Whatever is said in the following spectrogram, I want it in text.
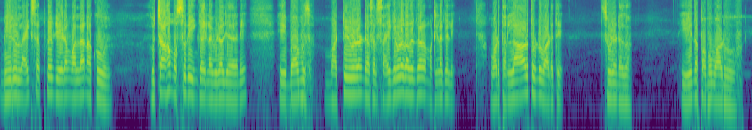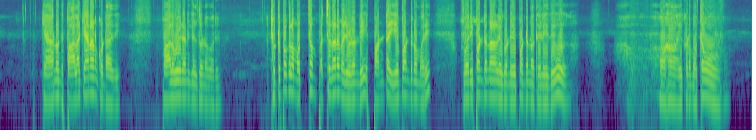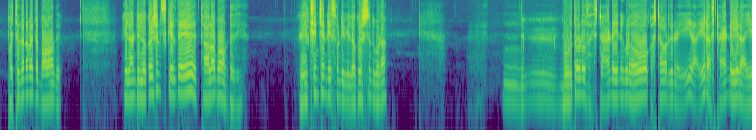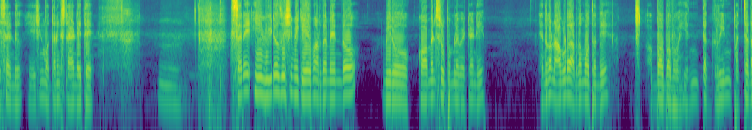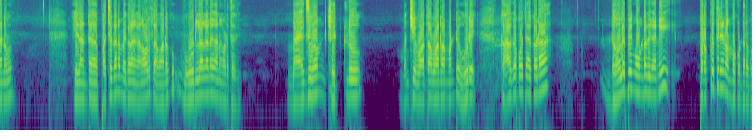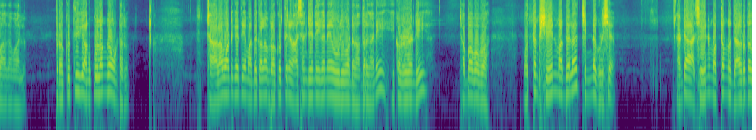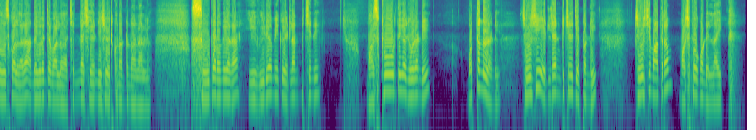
మీరు లైక్ సబ్స్క్రైబ్ చేయడం వల్ల నాకు ఉత్సాహం వస్తుంది ఇంకా ఇలా వీడియోలు చేయాలని. ఈ బాబు మట్టి చూడండి అసలు సైకిల్ కూడా కదులుతాడు మట్టిలోకి వెళ్ళి వాడు తల్లాడుతుండు వాడితే. చూడండి అగో. ఏందో పాపం వాడు. క్యాన్ ఉంది పాల క్యాన్ అనుకుంటా అది. పాలు పోయడానికి వెళ్తుండే మరి. చుట్టుపక్కల మొత్తం పచ్చదనమే చూడండి. పంట ఏ పంటనో మరి వరి పంటనా లేకుంటే ఏ పంటనో తెలియదు ఆహా ఇక్కడ మొత్తం పచ్చదనం అయితే బాగుంది. ఇలాంటి లొకేషన్స్కి వెళ్తే చాలా బాగుంటుంది. వీక్షించండి ఇస్తుంది ఈ లొకేషన్ కూడా బుడతాడు స్టాండ్ వేయని కూడా ఓ కష్టపడుతున్నాడు. ఏరా ఏరా స్టాండ్ వేయరా వేసాడు వేసిన మొత్తానికి స్టాండ్ అయితే? సరే ఈ వీడియో చూసి మీకు ఏం అర్థమైందో మీరు కామెంట్స్ రూపంలో పెట్టండి. ఎందుకంటే నాకు కూడా అర్థమవుతుంది. అబ్బా అబ్బా ఎంత గ్రీన్ పచ్చదనం. ఇలాంటి పచ్చదనం ఎక్కడ కనబడతా? మనకు ఊర్లలోనే కనబడుతుంది. మ్యాక్సిమం చెట్లు మంచి వాతావరణం అంటే ఊరే. కాకపోతే అక్కడ డెవలపింగ్ ఉండదు కానీ ప్రకృతిని నమ్ముకుంటారు బాగా వాళ్ళు. ప్రకృతికి అనుకూలంగా ఉంటారు. చాలా మటుకైతే ఈ మధ్యకాలం ప్రకృతిని నాశనం చేయనిగానే ఊడిపడ్డారు అందరు. కానీ ఇక్కడ చూడండి చబ్బా బాబా మొత్తం షేన్ మధ్యలో చిన్న గుడిసె. అంటే ఆ చైన్ మొత్తం జాగ్రత్తగా చూసుకోవాలి కదా. అందు గురించి వాళ్ళు ఆ చిన్న చైన్ చేసి పెట్టుకున్నట్టున్నారు వాళ్ళు. సూపర్ ఉంది కదా. ఈ వీడియో మీకు ఎట్లా అనిపించింది? మనస్ఫూర్తిగా చూడండి. మొత్తం చూడండి. చూసి ఎట్లా అనిపించిందో చెప్పండి. చూసి మాత్రం మర్చిపోకండి. లైక్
